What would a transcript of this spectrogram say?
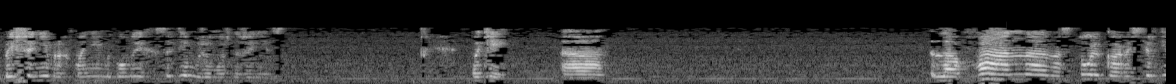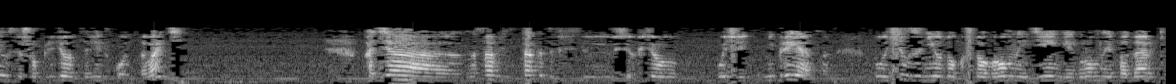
Байшаним, Рахманим и Гомлей Хасадим, уже можно жениться. Окей. А, Лаван настолько рассердился, что придет Ривку отдавать, Хотя, на самом деле, так это все, все, все очень неприятно. Получил за нее только что огромные деньги, огромные подарки.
